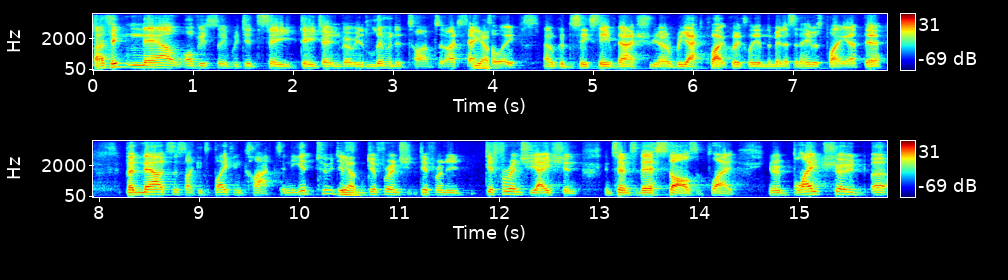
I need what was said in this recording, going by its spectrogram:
I think now, obviously, we did see DJ in very limited time tonight. Thankfully, yep. and good to see Steve Nash, you know, react quite quickly in the minutes that he was playing out there. But now it's just like it's Blake and Clax, and you get two different, yep. different, different differentiation in terms of their styles of play. You know, Blake showed uh,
